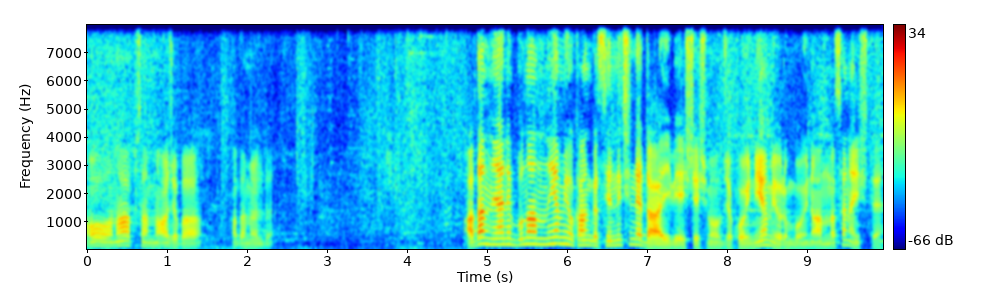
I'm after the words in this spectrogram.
Oo ne yapsam mı acaba? Adam öldü. Adam yani bunu anlayamıyor kanka. Senin için de daha iyi bir eşleşme olacak. Oynayamıyorum bu oyunu. Anlasana işte.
